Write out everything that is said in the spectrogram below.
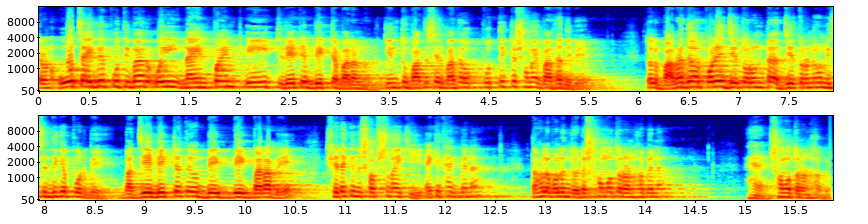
কারণ ও চাইবে প্রতিবার ওই নাইন পয়েন্ট এইট রেটে বেগটা বাড়ানোর। কিন্তু বাতাসের বাধা ও প্রত্যেকটা সময় বাধা দিবে। তাহলে বাধা দেওয়ার পরে যে তরণটা যে তরণে ও নিচের দিকে পড়বে বা যে বেগটাতে ও বেগ বেগ বাড়াবে, সেটা কিন্তু সবসময় কি? একই থাকবে না? তাহলে বলেন তো, ওটা সমতরণ হবে না? হ্যাঁ সমতরণ হবে।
